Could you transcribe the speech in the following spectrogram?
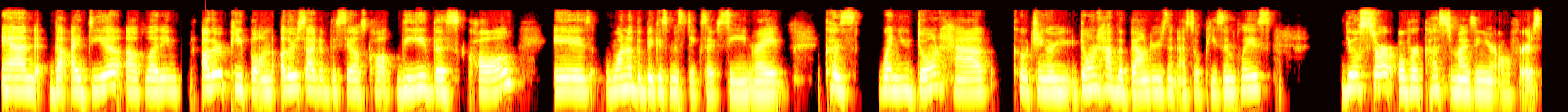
And the idea of letting other people on the other side of the sales call lead this call is one of the biggest mistakes I've seen, right? Because when you don't have coaching or you don't have the boundaries and SOPs in place, you'll start over customizing your offers.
